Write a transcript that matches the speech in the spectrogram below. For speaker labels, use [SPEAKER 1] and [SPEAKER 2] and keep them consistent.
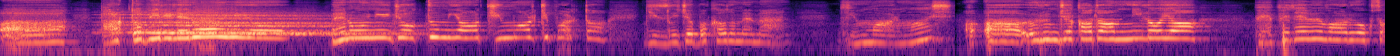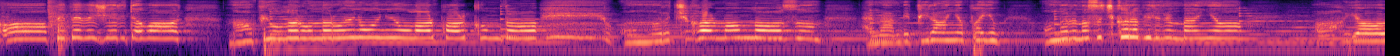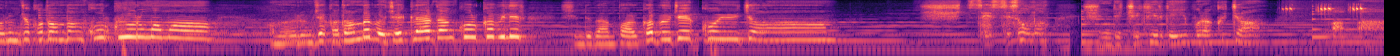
[SPEAKER 1] Aa, parkta birileri oynuyor. Ben oynayacaktım ya. Kim var ki parkta? Gizlice bakalım hemen. Kim varmış? Aa, örümcek adam Nilo'ya. Pepe de mi var yoksa? Aa, Pepe ve Jerry de var. Ne yapıyorlar onlar oyun oynuyorlar parkımda. Onları çıkarmam lazım. Hemen bir plan yapayım. Onları nasıl çıkarabilirim ben ya? Ah ya örümcek adamdan korkuyorum ama. Ama örümcek adam da böceklerden korkabilir. Şimdi ben parka böcek koyacağım. Şşt sessiz olun. Şimdi çekirgeyi bırakacağım. Aa,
